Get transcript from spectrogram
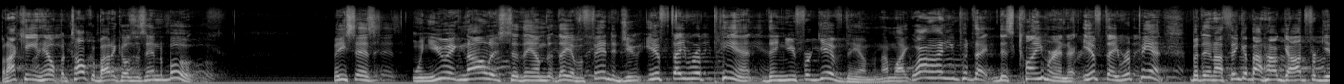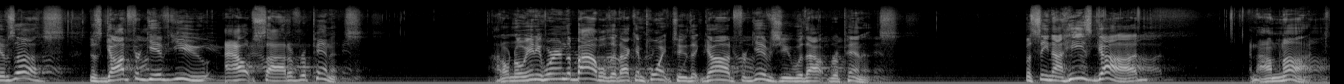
but I can't help but talk about it because it's in the book. But he says, when you acknowledge to them that they have offended you, if they repent, then you forgive them. And I'm like, why do you put that disclaimer in there? If they repent. But then I think about how God forgives us. Does God forgive you outside of repentance? I don't know anywhere in the Bible that I can point to that God forgives you without repentance. But see, now He's God, and I'm not.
